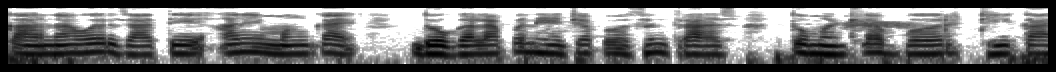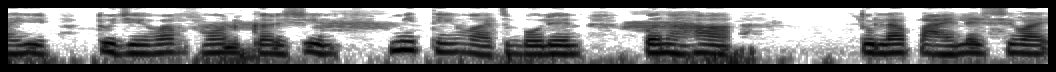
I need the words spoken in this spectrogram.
कानावर जाते आणि मग काय? दोघाला पण ह्याच्यापासून त्रास. तो म्हटला बरं ठीक आहे. तू जेव्हा फोन करशील मी तेव्हाच बोलेन. पण हा तुला पाहिल्याशिवाय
